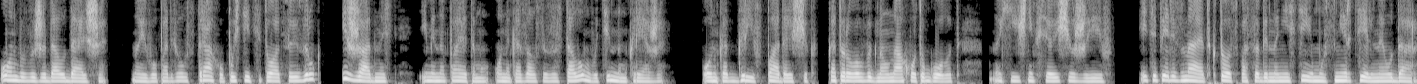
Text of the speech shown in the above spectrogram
он бы выжидал дальше. Но его подвел страх упустить ситуацию из рук и жадность. Именно поэтому он оказался за столом в утином кряже. Он как гриф-падальщик, которого выгнал на охоту голод. Но хищник все еще жив. И теперь знает, кто способен нанести ему смертельный удар.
